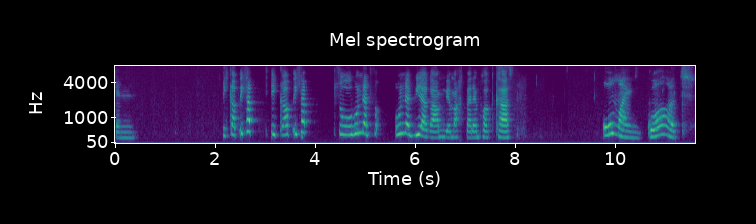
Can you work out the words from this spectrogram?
Ähm, Ich glaube, ich habe ich glaube, ich habe so 100, 100 Wiedergaben gemacht bei dem Podcast. Oh mein Gott.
